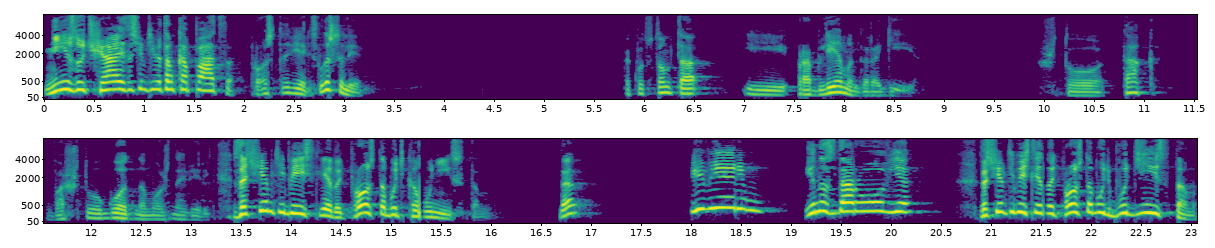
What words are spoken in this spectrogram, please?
Не изучай, зачем тебе там копаться? Просто верь. Слышали? Так вот в том-то и проблемы, дорогие, что так во что угодно можно верить. Зачем тебе исследовать? Просто будь коммунистом. Да? И верим. И на здоровье. Зачем тебе исследовать? Просто будь буддистом.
